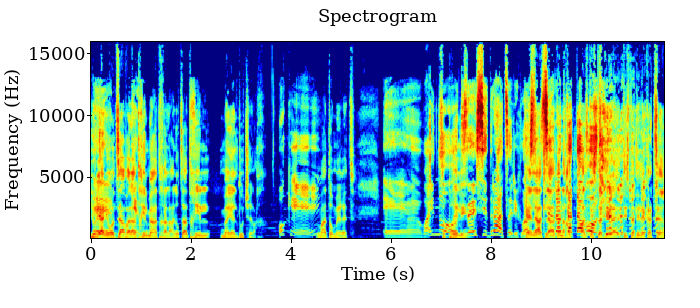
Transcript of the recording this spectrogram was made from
יוליה, אני אמ, רוצה אבל כן. להתחיל מההתחלה. אני רוצה להתחיל מהילדות שלך. אוקיי. מה את אומרת? אה, why not? ספרי לי. זה סדרה צריך לעשות, כן, לאט לאט אנחנו... אז כתבות. תשתדלי- תשתדלי לקצר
